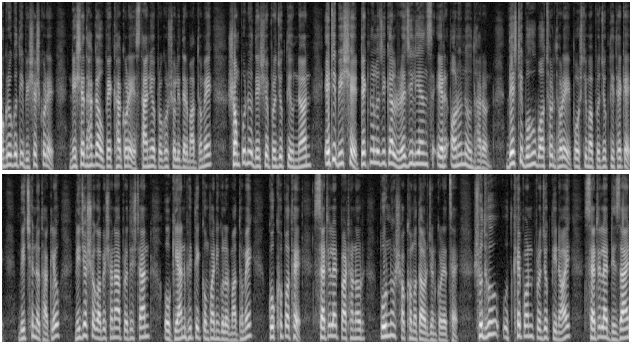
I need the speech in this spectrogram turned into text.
অগ্রগতি বিশেষ করে নিষেধাজ্ঞা উপেক্ষা করে স্থানীয় প্রকৌশলীদের মাধ্যমে সম্পূর্ণ দেশীয় প্রযুক্তি উন্নয়ন, এটি বিশ্বে টেকনোলজিক্যাল রেজিলিয়েন্স এর অনন্য উদাহরণ। দেশটি বহু বছর ধরে পশ্চিমা প্রযুক্তি থেকে বিচ্ছিন্ন থাকলেও নিজস্ব গবেষণা প্রতিষ্ঠান ও জ্ঞানভিত্তিক কোম্পানিগুলোর মাধ্যমে কক্ষপথে স্যাটেলাইট পাঠানোর পূর্ণ সক্ষমতা অর্জন করেছে। শুধু উৎক্ষেপণ প্রযুক্তি নয়, satellite design,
